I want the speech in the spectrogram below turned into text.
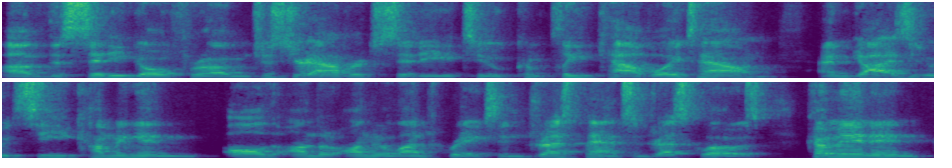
of the city go from just your average city to complete cowboy town and guys you would see coming in all on their on their lunch breaks in dress pants and dress clothes come in in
